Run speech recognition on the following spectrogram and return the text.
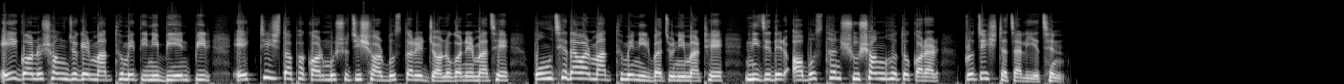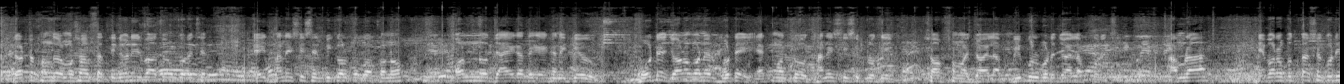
এই গণসংযোগের মাধ্যমে তিনি বিএনপির একত্রিশ দফা কর্মসূচি সর্বস্তরের জনগণের মাঝে পৌঁছে দেওয়ার মাধ্যমে নির্বাচনী মাঠে নিজেদের অবস্থান সুসংহত করার প্রচেষ্টা চালিয়েছেন। ডক্টর খন্দর মোশারফ তিনিও নির্বাচন করেছেন। এই ধানের শীষের বিকল্প কখনো অন্য জায়গা থেকে এখানে কেউ ভোটে, জনগণের ভোটেই একমাত্র ধানের শীষের প্রতি সবসময় জয়লাভ, বিপুল ভোটে জয়লাভ করেছে। আমরা এবারও প্রত্যাশা করি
